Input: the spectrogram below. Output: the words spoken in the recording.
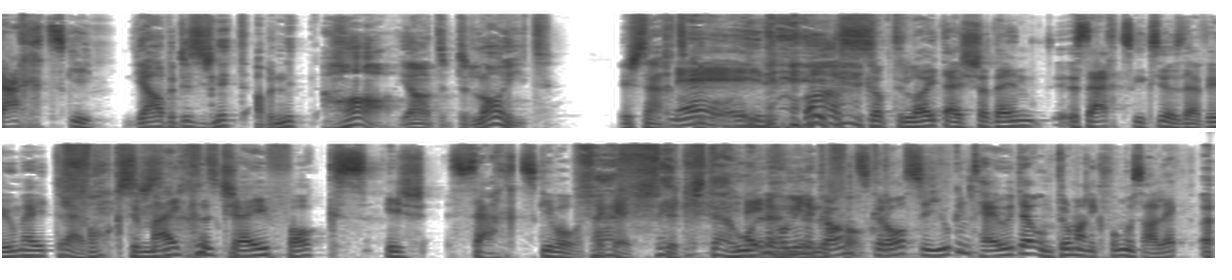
60. Ja, aber das ist nicht, aber nicht, aha, ja, der, der Lloyd ist 60 Nein, geworden. nein. Was? Ich glaube, der Leute war schon dann 60 gewesen, als der Film hat gedreht. Fox Der Michael 60. J. Fox ist 60 geworden Verfickter gestern. Einer von meinen ganz grossen Jugendhelden und darum habe ich gefunden, aus Alek äh,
